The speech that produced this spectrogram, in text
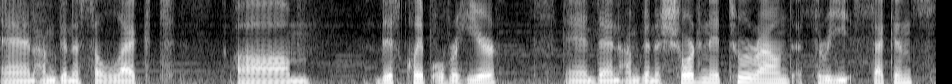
And I'm gonna select um, this clip over here. And then I'm gonna shorten it to around three seconds.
